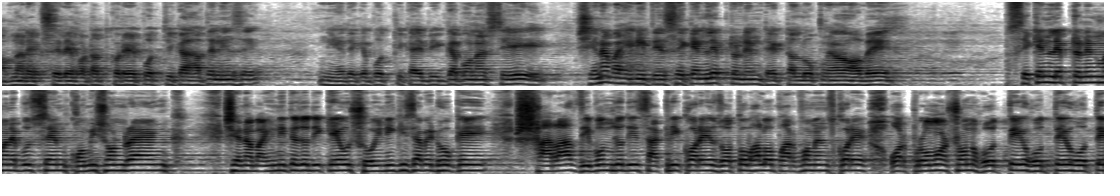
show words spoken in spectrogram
আপনার এক ছেলে হঠাৎ করে পত্রিকা হাতে নিয়েছে, নিয়ে দেখে পত্রিকায় বিজ্ঞাপন আসছে। সেনাবাহিনীতে সেকেন্ড লেফটেন্যান্টে একটা লোক নেওয়া হবে। সেকেন্ড লেফটেন্যান্ট মানে বুঝছেন কমিশন র্যাঙ্ক সেনাবাহিনীতে যদি কেউ সৈনিক হিসাবে ঢোকে, সারা জীবন যদি চাকরি করে, যত ভালো পারফরমেন্স করে, ওর প্রমোশন হতে হতে হতে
